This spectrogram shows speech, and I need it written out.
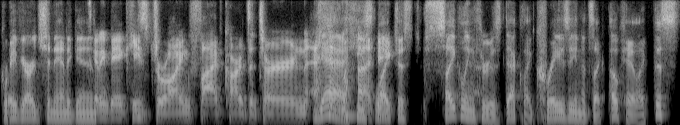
graveyard shenanigans it's getting big. He's drawing five cards a turn. yeah he's like just cycling through his deck like crazy and it's like okay like this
